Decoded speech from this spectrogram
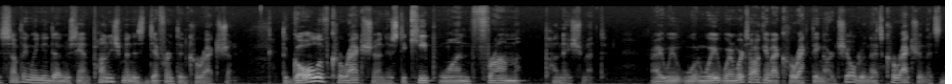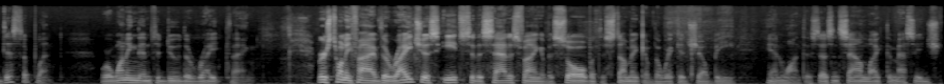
is something we need to understand. Punishment is different than correction. The goal of correction is to keep one from punishment. Right? We, when, we, when we're talking about correcting our children, that's correction, that's discipline. We're wanting them to do the right thing. Verse 25 The righteous eats to the satisfying of his soul, but the stomach of the wicked shall be in want. This doesn't sound like the message,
